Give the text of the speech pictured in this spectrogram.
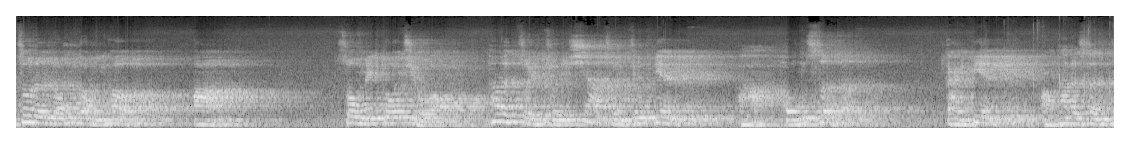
做了溶洞以后啊，做没多久哦，他的嘴唇下唇就变啊红色的，改变啊他的身体。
